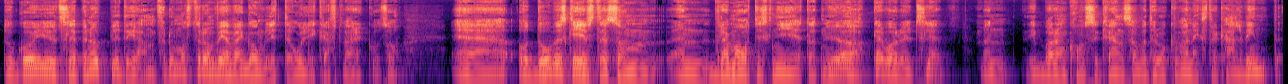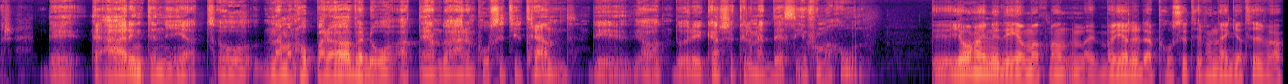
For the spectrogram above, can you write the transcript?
då går ju utsläppen upp lite grann, för då måste de veva igång lite oljekraftverk och så. Eh, och då beskrivs det som en dramatisk nyhet att nu ökar våra utsläpp. Men det är bara en konsekvens av att det råkar vara en extra kall vinter. Det, det är inte en nyhet. Och när man hoppar över då att det ändå är en positiv trend, det, ja, då är det ju kanske till och med desinformation. Jag har en idé om att man, vad gäller det där positiva och negativa,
